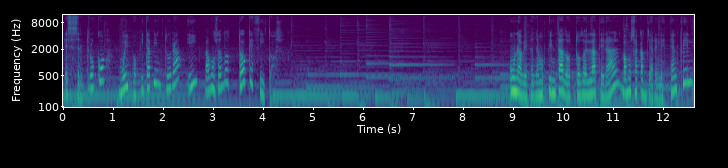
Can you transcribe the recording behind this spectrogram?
Ese es el truco, muy poquita pintura y vamos dando toquecitos. Una vez hayamos pintado todo el lateral, vamos a cambiar el stencil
